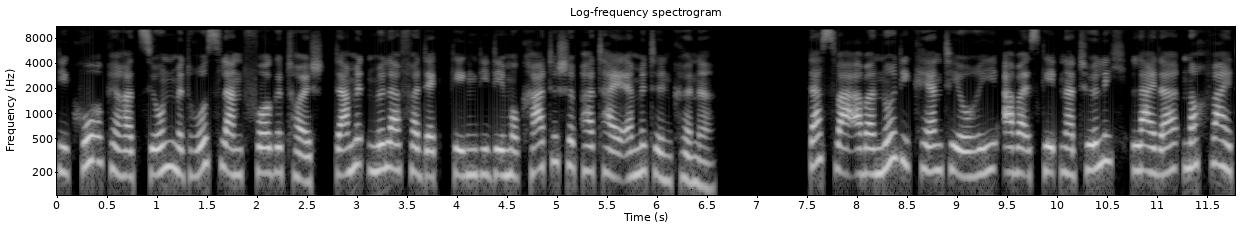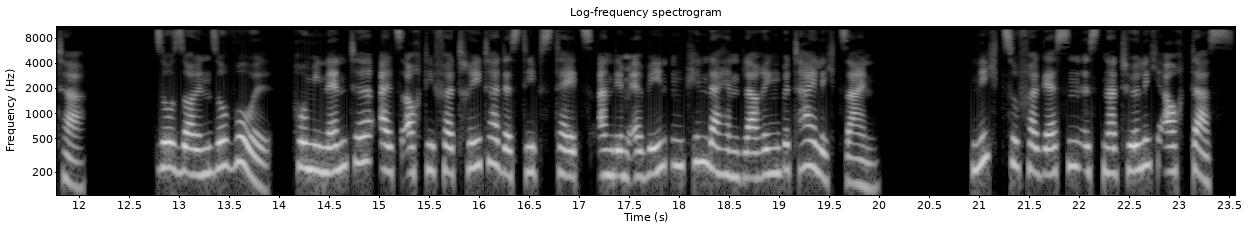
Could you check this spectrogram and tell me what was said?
die Kooperation mit Russland vorgetäuscht, damit Müller verdeckt gegen die Demokratische Partei ermitteln könne. Das war aber nur die Kerntheorie, aber es geht natürlich, leider, noch weiter. So sollen sowohl Prominente, als auch die Vertreter des Deep States an dem erwähnten Kinderhändlerring beteiligt sein. Nicht zu vergessen ist natürlich auch, dass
